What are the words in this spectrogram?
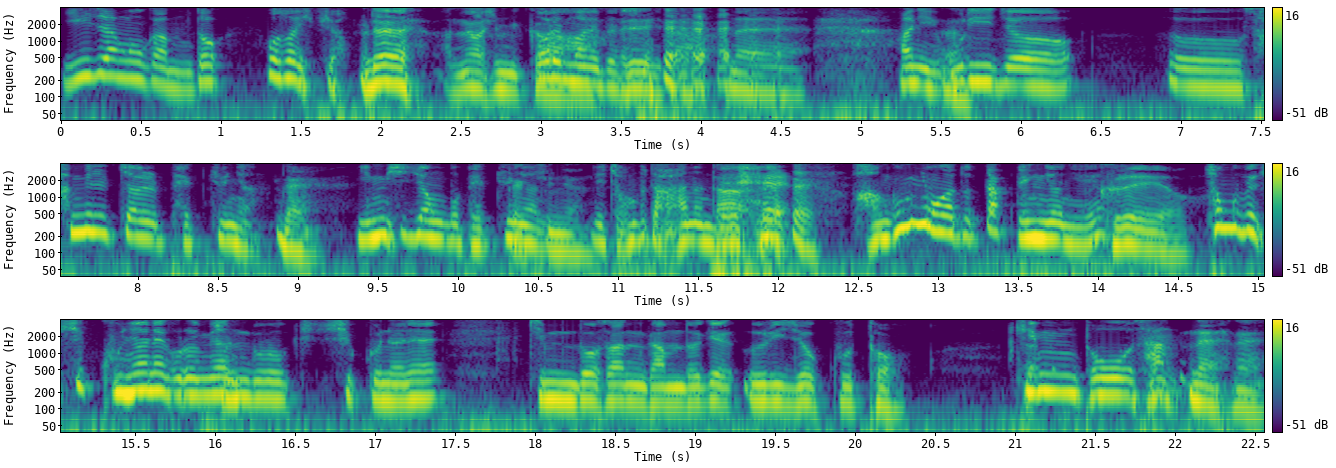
이장호 감독 어서 오십시오. 네, 안녕하십니까. 오랜만에 뵙습니다. 예. 네, 아니 네. 우리 저 어, 3.1절 100주년. 네. 임시정부 100주년, 100주년. 전부 다 하는데 다, 네. 한국 영화도 딱 100년이에요. 그래요. 1919년에 그러면 1919년에 김도산 감독의 의리적 구토 김도산. 네, 네.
